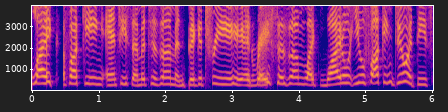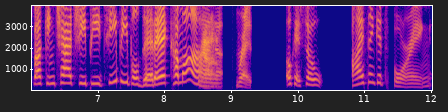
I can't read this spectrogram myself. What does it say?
like fucking anti-Semitism and bigotry and racism. Like, why don't you fucking do it? These fucking chat GPT people did it. Come on. Yeah. Right. Okay, so I think it's boring.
